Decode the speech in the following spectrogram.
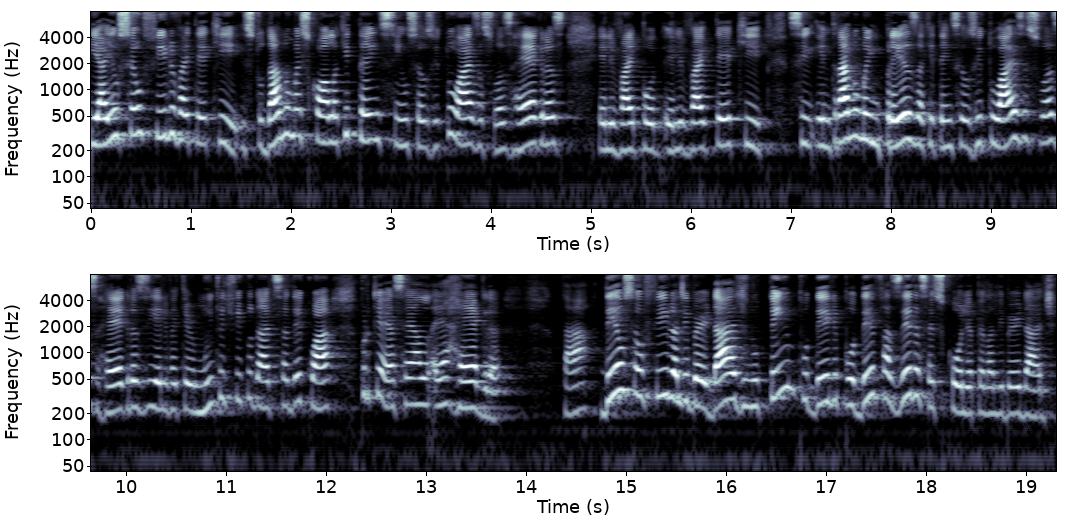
E aí o seu filho vai ter que estudar numa escola que tem sim os seus rituais, as suas regras, ele vai, ele vai ter que se entrar numa empresa que tem seus rituais e suas regras e ele vai ter muita dificuldade de se adequar, porque essa é a, é a regra. Tá? Dê ao seu filho a liberdade no tempo dele poder fazer essa escolha pela liberdade.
